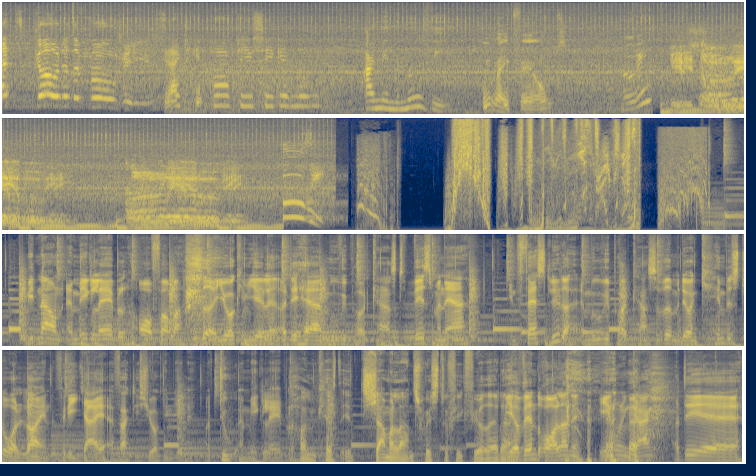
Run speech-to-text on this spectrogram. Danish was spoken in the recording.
Let's go to the movies. You like to get pop? Do you see a good movie? I mean the movie. We make films. Movie? It's only a movie. Only a movie. Mit navn er Mikkel Abel. Overfor mig sidder Joachim Jelle, og det her er Movie Podcast. Hvis man er en fast lytter af Movie Podcast, så ved man, at det var en kæmpe stor løgn, fordi jeg er faktisk Joachim Jelle, og du er Mikkel Abel. Hold kæft, et Shyamalan-twist, du fik fyret af der. Vi har vendt rollerne endnu en gang, og det er...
